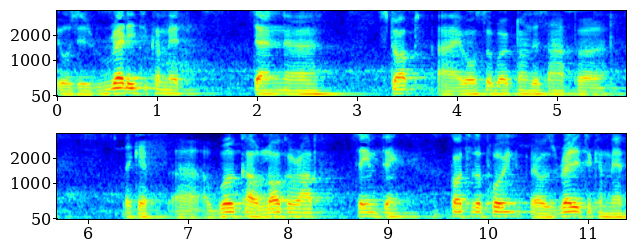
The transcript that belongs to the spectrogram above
it was just ready to commit, then uh, stopped. I also worked on this app, uh, like a, uh, a workout logger app, same thing. Got to the point where I was ready to commit,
